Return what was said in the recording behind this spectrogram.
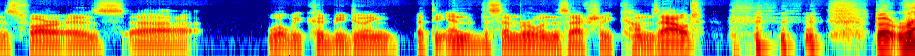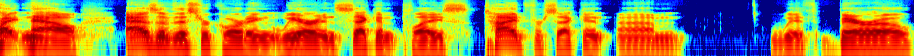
as far as uh, what we could be doing at the end of December when this actually comes out. but right now, as of this recording, we are in second place, tied for second um, with Barrow.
